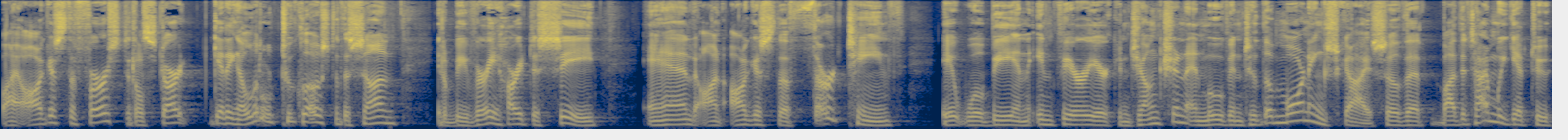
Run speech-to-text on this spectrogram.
By August the 1st, it'll start getting a little too close to the sun. It'll be very hard to see. And on August the 13th, it will be an inferior conjunction and move into the morning sky so that by the time we get to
